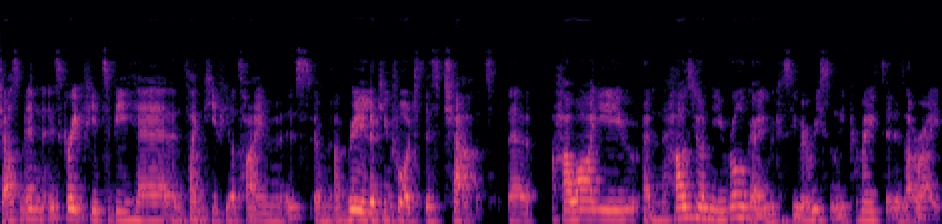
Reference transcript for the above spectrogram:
Jasmine, it's great for you to be here and thank you for your time. I'm, I'm, really looking forward to this chat. Uh, how are you and how's your new role going? Because you were recently promoted, is that right?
